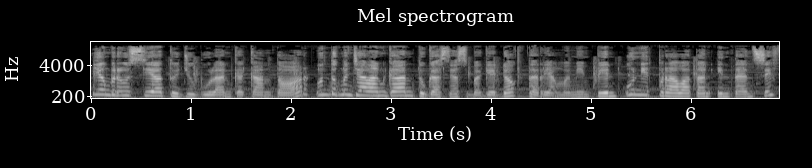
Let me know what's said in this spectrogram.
yang berusia tujuh bulan ke kantor untuk menjalankan tugasnya sebagai dokter yang memimpin unit perawatan intensif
